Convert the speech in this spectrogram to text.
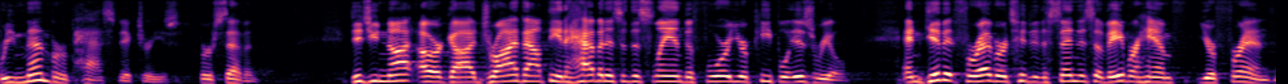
Remember past victories. Verse 7. Did you not, our God, drive out the inhabitants of this land before your people Israel and give it forever to the descendants of Abraham, your friend?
